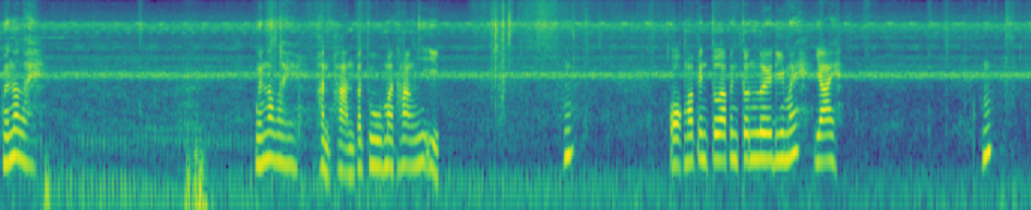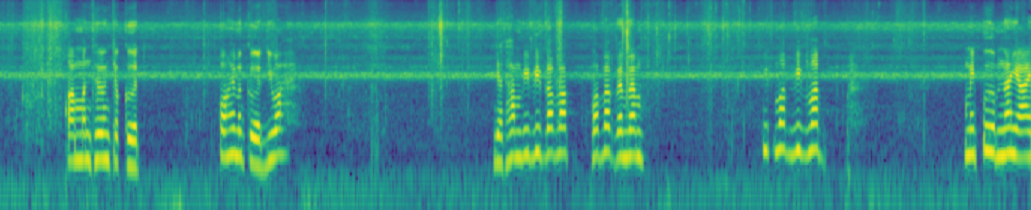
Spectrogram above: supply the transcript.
เหมือนอะไร เหมือนอะไร ผ่านผ่านประตูมาทางนี้อีก ออกมาเป็นตัวเป็นตนเลยดีไหมยาย ความบันเทิงจะเกิด ก็ให้มันเกิดดีวะ อย่าทำวิบวิบวับวับวับวับแวมแวมวิบวับวิบวับ ไม่ปลื้มนะยาย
